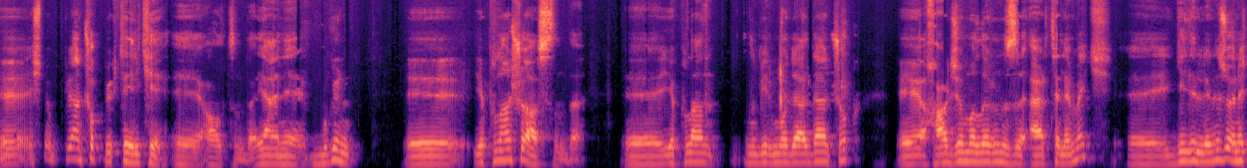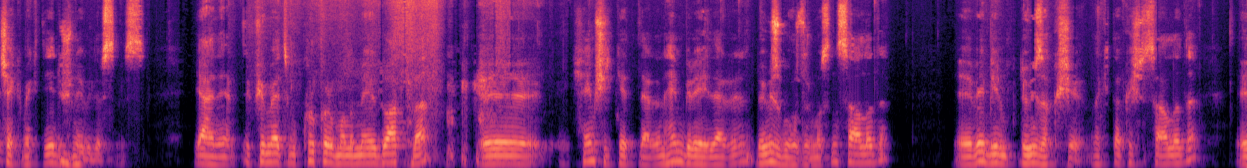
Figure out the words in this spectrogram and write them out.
E, şimdi plan çok büyük tehlike e, altında. Yani bugün e, yapılan şu aslında. E, yapılan bir modelden çok e, harcamalarınızı ertelemek, e, gelirlerinizi öne çekmek diye düşünebilirsiniz. Yani hükümet bu kur korumalı mevduatla e, hem şirketlerden hem bireylerin döviz bozdurmasını sağladı e, ve bir döviz akışı, nakit akışı sağladı. E,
